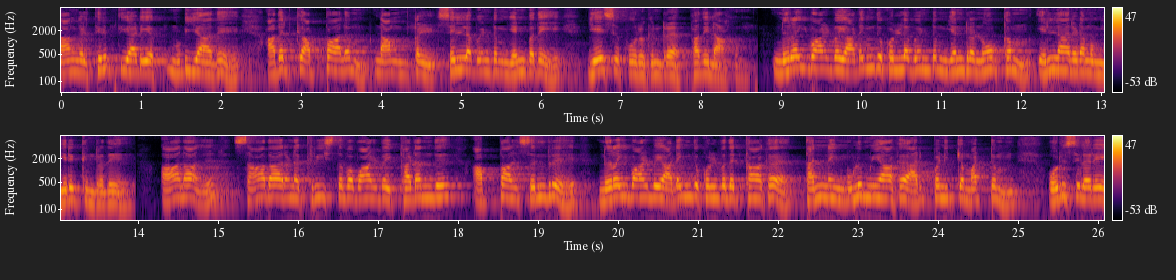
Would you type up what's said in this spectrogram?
நாங்கள் திருப்தி அடைய முடியாது. அதற்கு அப்பாலும் நாங்கள் செல்ல வேண்டும் என்பதே இயேசு கூறுகின்ற பதிலாகும். நிறைவாழ்வை அடைந்து கொள்ள வேண்டும் என்ற நோக்கம் எல்லாரிடமும் இருக்கின்றது. ஆனால் சாதாரண கிறிஸ்தவ வாழ்வை கடந்து அப்பால் சென்று நிறைவாழ்வை அடைந்து கொள்வதற்காக தன்னை முழுமையாக அர்ப்பணிக்க மட்டும் ஒரு சிலரே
